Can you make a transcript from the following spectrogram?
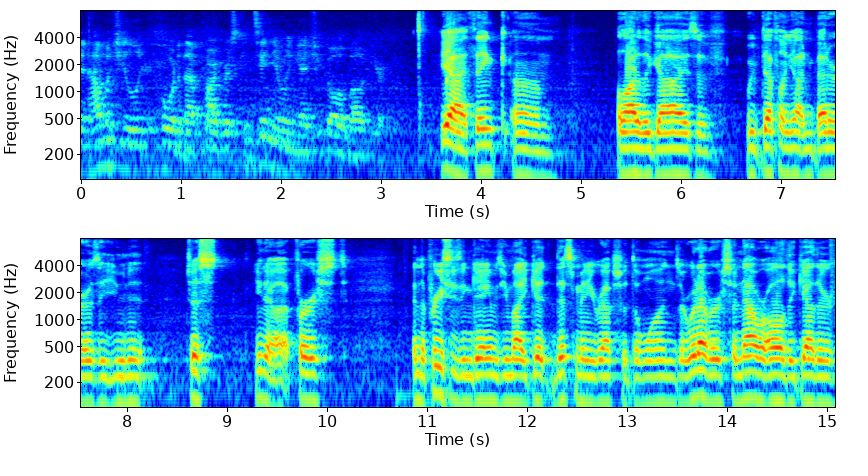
And how much are you looking forward to that progress continuing as you go about here? Yeah, I think um, a lot of the guys have. We've definitely gotten better as a unit. Just you know, at first in the preseason games, you might get this many reps with the ones or whatever. So now we're all together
